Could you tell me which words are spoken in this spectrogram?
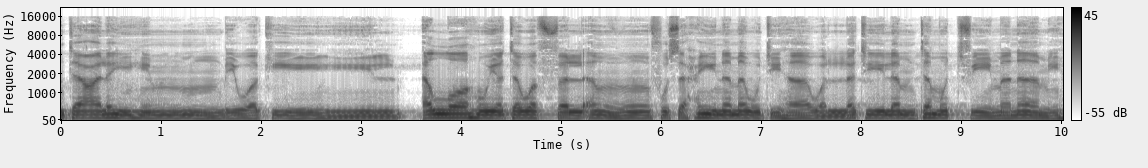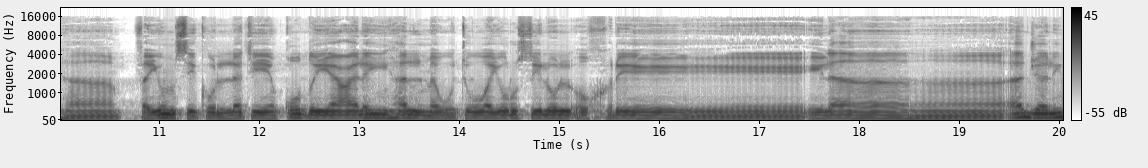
أنت عليهم بوكيل. الله يتوفى الأنفس حين موتها والتي لم تمت في منامها فيمسك التي قضي عليها الموت ويرسل الآخر إلى أجل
